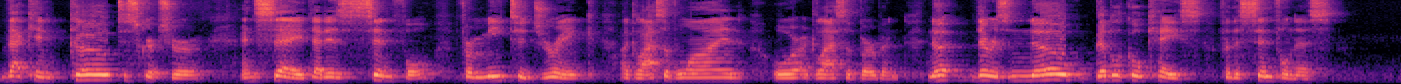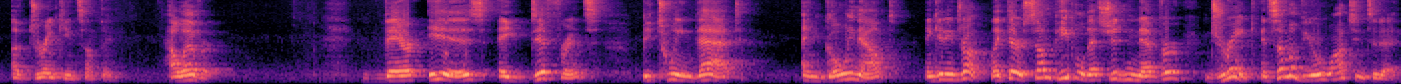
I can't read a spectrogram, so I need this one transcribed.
that can go to Scripture and say that is sinful for me to drink a glass of wine or a glass of bourbon. No, there is no biblical case for the sinfulness of drinking something. However, there is a difference between that and going out and getting drunk. Like there are some people that should never drink. And some of you are watching today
